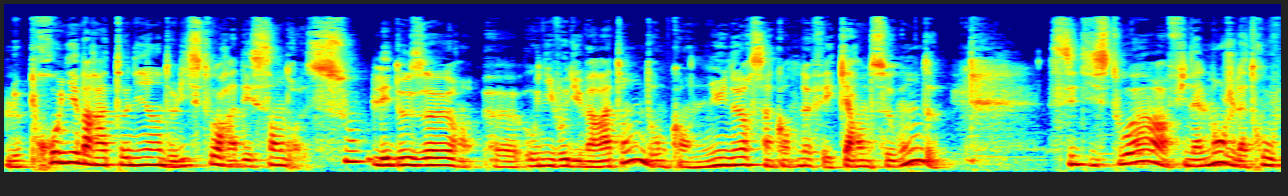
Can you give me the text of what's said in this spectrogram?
le premier marathonien de l'histoire à descendre sous les deux heures euh, au niveau du marathon, donc en 1h59 et 40 secondes. Cette histoire, finalement, je la trouve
